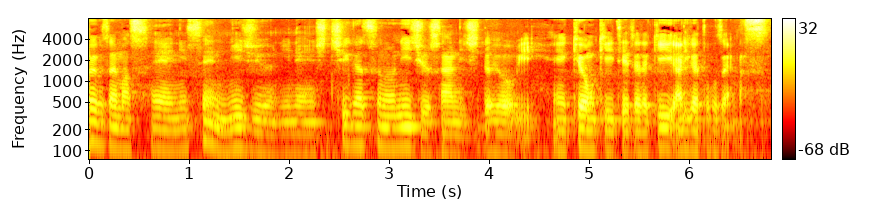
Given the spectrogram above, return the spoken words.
おはようございます。え、2022年7月の23日土曜日、え、今日も聞いていただきありがとうございます。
